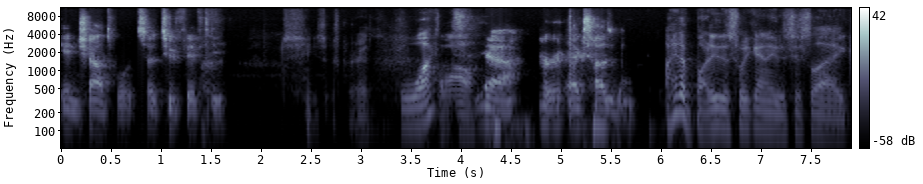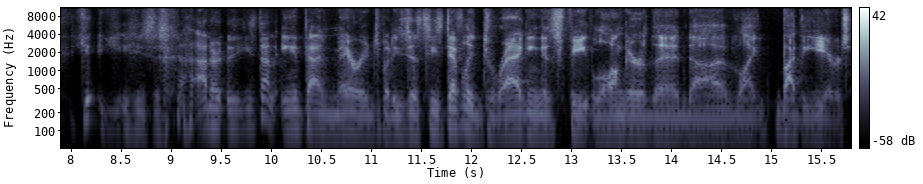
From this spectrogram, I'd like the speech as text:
in child support, so two fifty. Jesus Christ. What? Wow. Yeah, her ex-husband. I had a buddy this weekend. He was just like, he- he's just, I don't, he's not anti-marriage, but he's just, he's definitely dragging his feet longer than, uh, like by the years.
